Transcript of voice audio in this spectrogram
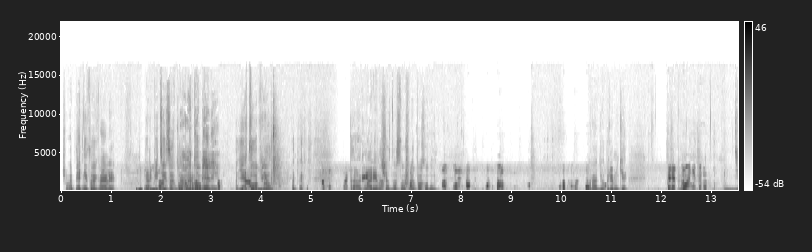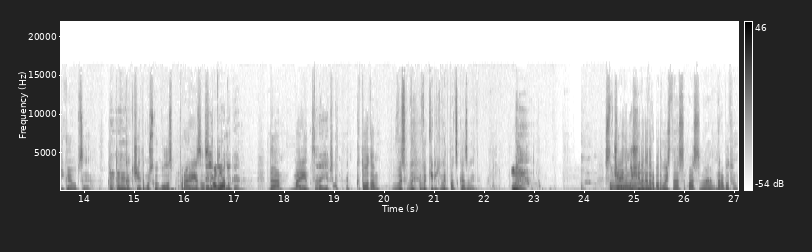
Что опять не то играли? На репетициях было А по-другому. Я то пел. Так, Марина сейчас дослушивает походу. Радиоприемники. Электроника. Дикая опция. Кто- как чей-то мужской голос прорезался. Электроника. Да, Марин, Сыроежка. кто там выс- вы- выкрикивает, подсказывает? Случайно мужчина, который подвозит нас, вас э, на работу?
